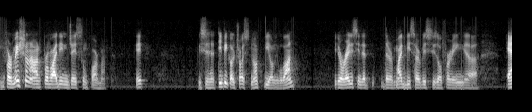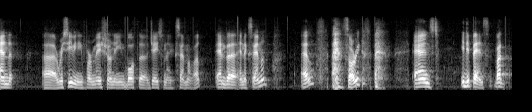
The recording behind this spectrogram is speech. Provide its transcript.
information are provided in JSON format. Okay, this is a typical choice, not the only one. You already seen that there might be services offering uh, and receiving information in both uh, JSON and XML and, uh, and XML, sorry. and it depends, but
